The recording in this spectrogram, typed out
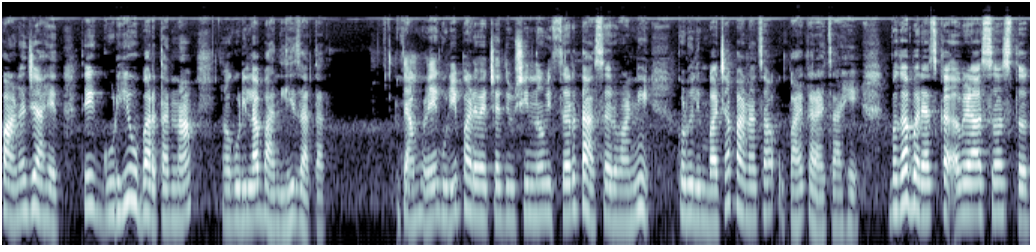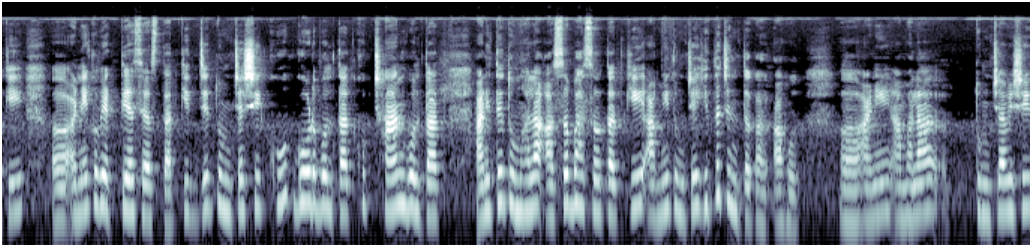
पानं जी आहेत ती गुढी उभारताना गुढीला बांधली जातात. त्यामुळे गुढीपाडव्याच्या दिवशी न विसरता सर्वांनी कडुलिंबाच्या पानाचा उपाय करायचा आहे. बघा बऱ्याच का वेळा असं असतं की अनेक व्यक्ती असे असतात की जे तुमच्याशी खूप गोड बोलतात खूप छान बोलतात आणि ते तुम्हाला असं भासवतात की आम्ही तुमचे हितचिंतक आहोत. आणि आम्हाला तुमच्याविषयी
